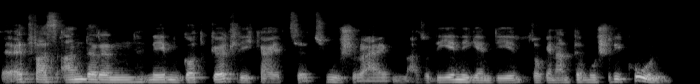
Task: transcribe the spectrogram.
etwas anderen neben Gott Göttlichkeit äh, zuschreiben. Also diejenigen, die sogenannte Mushrikun,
